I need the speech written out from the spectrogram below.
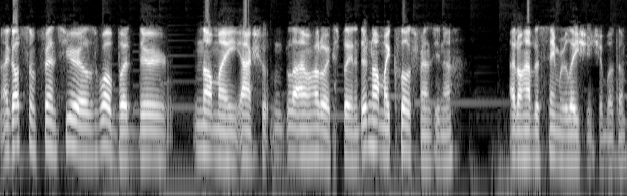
I got some friends here as well, but they're not my actual. How do I explain it? They're not my close friends. You know, I don't have the same relationship with them.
